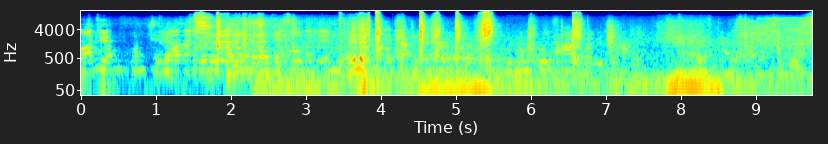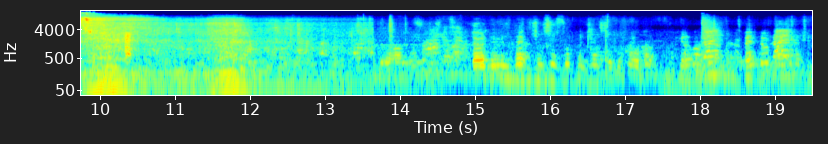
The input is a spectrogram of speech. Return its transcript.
Fatih. Binadan görüldüğü soldaki. Dördümüzde kimse sokmayacağız şekilde oldu. Ben dört arkadaşım.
